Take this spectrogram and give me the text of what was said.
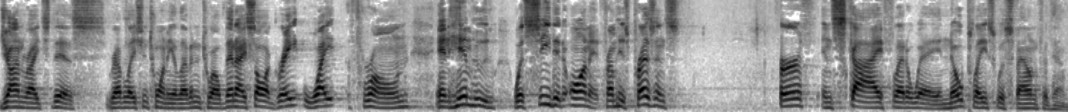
John writes this, Revelation 20, 11 and 12. Then I saw a great white throne, and him who was seated on it. From his presence Earth and sky fled away, and no place was found for them.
